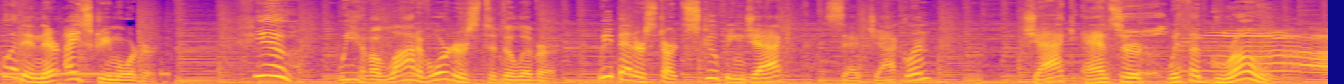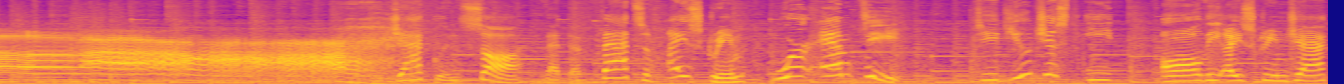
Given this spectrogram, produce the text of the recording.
put in their ice cream order. Phew, we have a lot of orders to deliver. We better start scooping, Jack, said Jacqueline. Jack answered with a groan. Jacqueline saw that the vats of ice cream were empty. Did you just eat all the ice cream, Jack?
